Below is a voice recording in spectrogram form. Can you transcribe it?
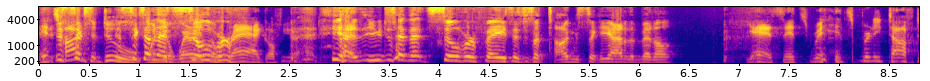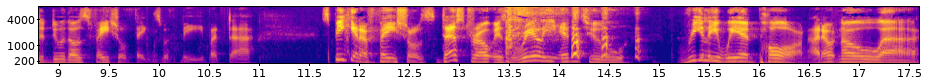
it's It hard sticks- to do when you're wearing silver- rag over your head. Yeah, you just have that silver face. It's just a tongue sticking out of the middle. Yes, it's it's pretty tough to do those facial things with me. But uh, speaking of facials, Destro is really into really weird porn. I don't know uh,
